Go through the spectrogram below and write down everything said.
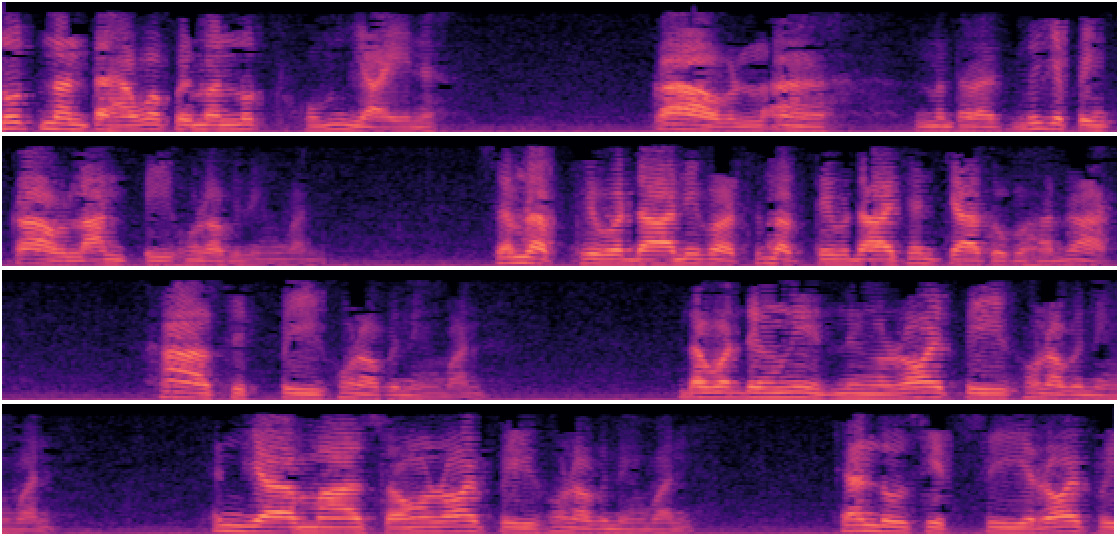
นุษย์นั่นแต่หากว่าเป็นมนุษย์ผมใหญ่นะเก้าอ่ามันเท่าไหร่ไม่จะเป็นเก้าล้านปีของเราเป็นหนึ่งวันสำหรับเทวดานี่ก็สำหรับเทวดาเช่นจาตุมหาราชห้าสิบปีของเราเป็นหนึ่งวันดาวดึงนี่หนึ่งร้อยปีของเราเป็นหนึ่งวันชั้นยามาสองร้อยปีของเราเป็นหนึ่งวันชั้นดุสิตสี่ร้อยปี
